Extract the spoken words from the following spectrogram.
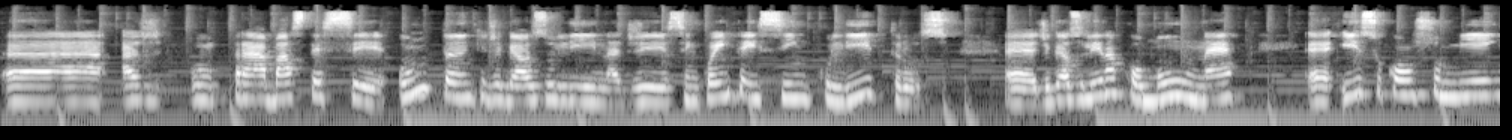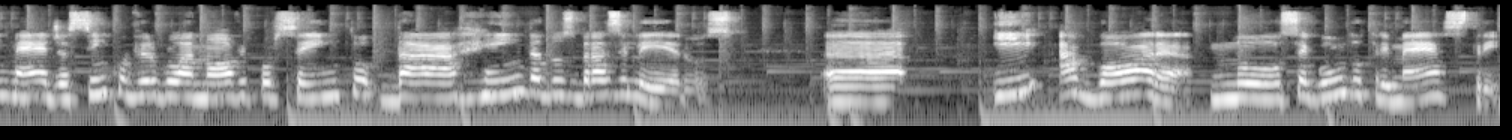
uh, para abastecer um tanque de gasolina de 55 litros, uh, de gasolina comum, né? É, isso consumia em média 5,9% da renda dos brasileiros. Uh, e agora, no segundo trimestre,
